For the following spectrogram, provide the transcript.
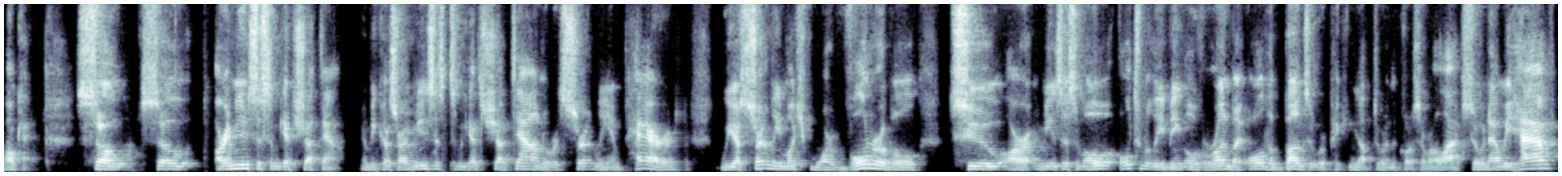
Okay. So so our immune system gets shut down. And because our immune system gets shut down or it's certainly impaired, we are certainly much more vulnerable to our immune system ultimately being overrun by all the bugs that we're picking up during the course of our lives. So now we have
